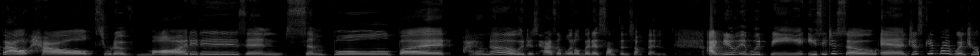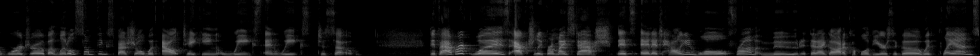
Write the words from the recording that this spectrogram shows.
about how sort of mod it is and simple, but I don't know, it just has a little bit of something something. I knew it would be easy to sew and just give my winter wardrobe a little something special without taking weeks and weeks to sew. The fabric was actually from my stash. It's an Italian wool from Mood that I got a couple of years ago with plans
